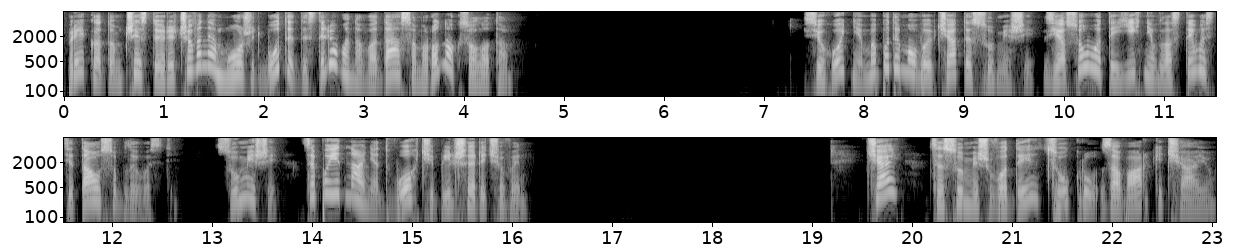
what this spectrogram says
Прикладом чистої речовини можуть бути дистильована вода, саморонок золота. Сьогодні ми будемо вивчати суміші, з'ясовувати їхні властивості та особливості. Суміші це поєднання двох чи більше речовин. Чай це суміш води, цукру, заварки чаю.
